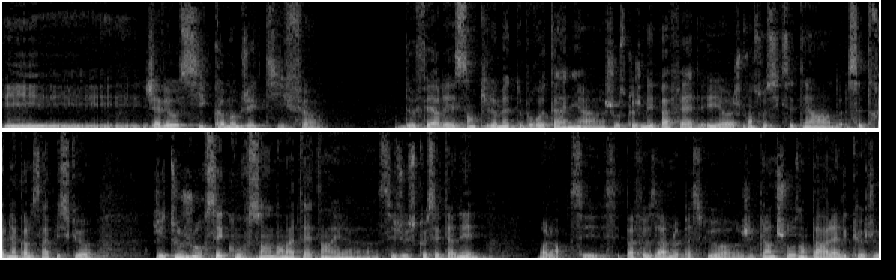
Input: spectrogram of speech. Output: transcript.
Et j'avais aussi comme objectif de faire les 100 km de Bretagne, chose que je n'ai pas faite. Et euh, je pense aussi que c'était c'est très bien comme ça, puisque j'ai toujours ces courses hein, dans ma tête. Hein, euh, c'est juste que cette année, voilà, c'est pas faisable parce que euh, j'ai plein de choses en parallèle que je,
